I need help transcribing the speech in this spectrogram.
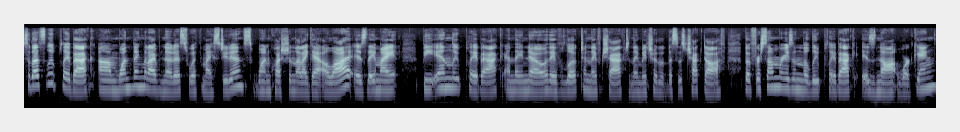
So that's loop playback. Um, one thing that I've noticed with my students, one question that I get a lot is they might be in loop playback and they know they've looked and they've checked and they made sure that this is checked off, but for some reason the loop playback is not working.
